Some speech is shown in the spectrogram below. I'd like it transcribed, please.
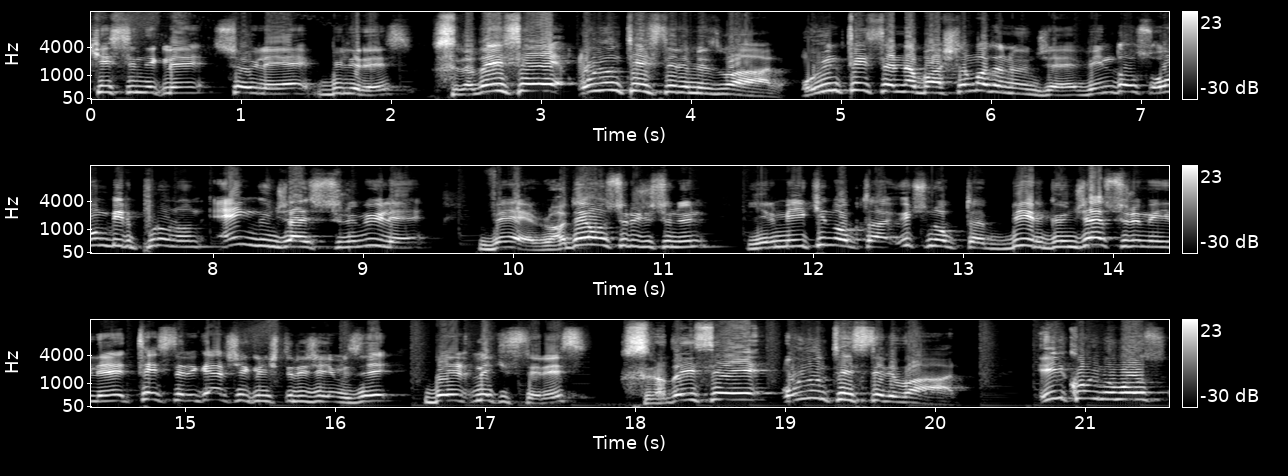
kesinlikle söyleyebiliriz. Sırada ise oyun testlerimiz var. Oyun testlerine başlamadan önce Windows 11 Pro'nun en güncel sürümüyle ve Radeon sürücüsünün 22.3.1 güncel sürümüyle testleri gerçekleştireceğimizi belirtmek isteriz. Sırada ise oyun testleri var. İlk oyunumuz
